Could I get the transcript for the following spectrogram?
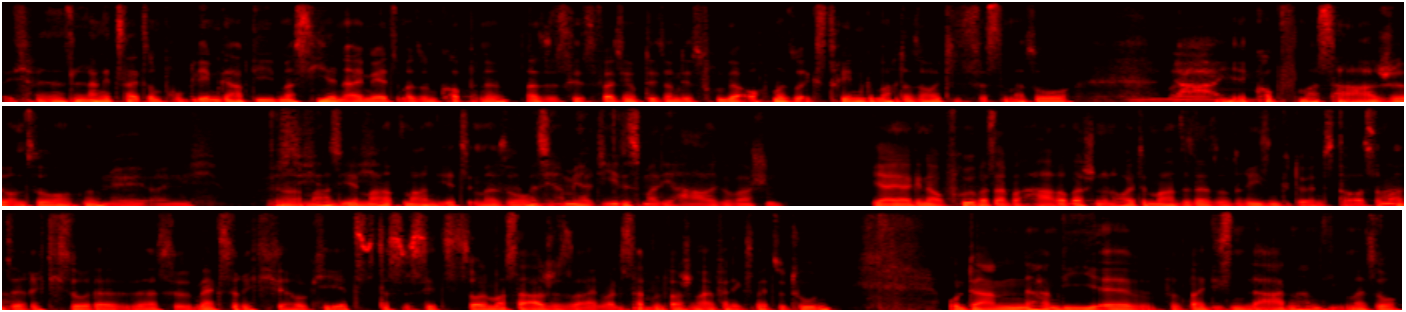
ich habe lange Zeit so ein Problem gehabt, die massieren einem ja jetzt immer so einen Kopf, ne? Also es ist, weiß nicht, ob die haben das früher auch mal so extrem gemacht, also heute ist das immer so, ja, hier Kopfmassage und so. Ne? Nee, eigentlich. Ja, ich machen, die, machen die jetzt immer so. Also sie haben mir halt jedes Mal die Haare gewaschen. Ja, ja, genau. Früher war es einfach Haare waschen und heute machen sie da so ein Riesengedöns draus. Da Ah. machen sie richtig so, da, da hast du- merkst du richtig, ja, okay, jetzt, das ist jetzt soll Massage sein, weil das Mhm. hat mit Waschen einfach nichts mehr zu tun. Und dann haben die, äh, bei diesem Laden haben die immer so,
